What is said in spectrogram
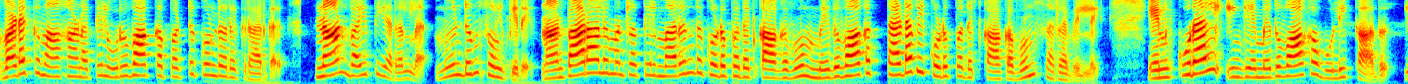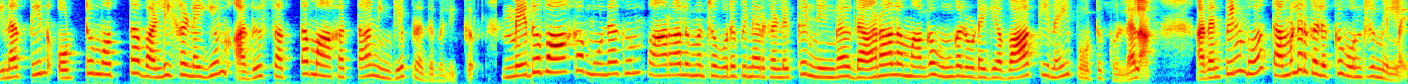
வடக்கு மாகாணத்தில் உருவாக்கப்பட்டு கொண்டிருக்கிறார்கள். நான் வைத்தியர் அல்ல மீண்டும் சொல்கிறேன். நான் பாராளுமன்றத்தில் மருந்து கொடுப்பதற்காகவும் மெதுவாக தடவி கொடுப்பதற்காகவும் செல்லவில்லை. என் குரல் இங்கே மெதுவாக ஒலிக்காது. இனத்தின் ஒட்டுமொத்த வழிகளையும் அது சத்தமாகத்தான் இங்கே பிரதிபலிக்கும். மெதுவாக முனகும் பாராளுமன்ற உறுப்பினர்களுக்கு நீங்கள் தாராளமாக உங்களுடைய வாக்கினை போட்டுக்கொள்ளலாம். அதன் பின்பு தமிழர்களுக்கு ஒன்றுமில்லை.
